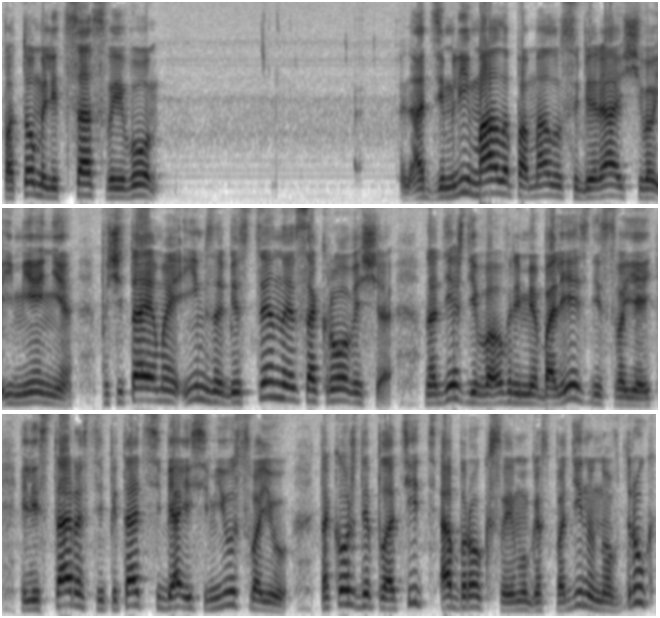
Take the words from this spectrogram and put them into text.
потом лица своего от земли мало-помалу собирающего имение, почитаемое им за бесценное сокровище, в надежде во время болезни своей или старости питать себя и семью свою, такожды платить оброк своему господину, но вдруг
